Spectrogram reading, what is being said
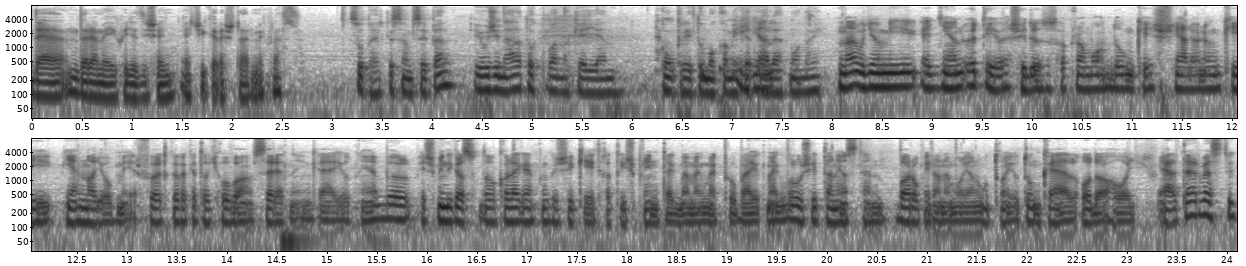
de, de reméljük, hogy ez is egy, egy sikeres termék lesz. Szuper, köszönöm szépen. Józsi, nálatok vannak-e ilyen konkrétumok, amiket Igen. el lehet mondani? Na, ugye mi egy ilyen öt éves időszakra mondunk, és jelölünk ki ilyen nagyobb mérföldköveket, hogy hova szeretnénk eljutni ebből, és mindig azt mondom a kollégáknak, hogy két hati sprintekben meg megpróbáljuk megvalósítani, aztán baromira nem olyan úton jutunk el oda, hogy elterveztük,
